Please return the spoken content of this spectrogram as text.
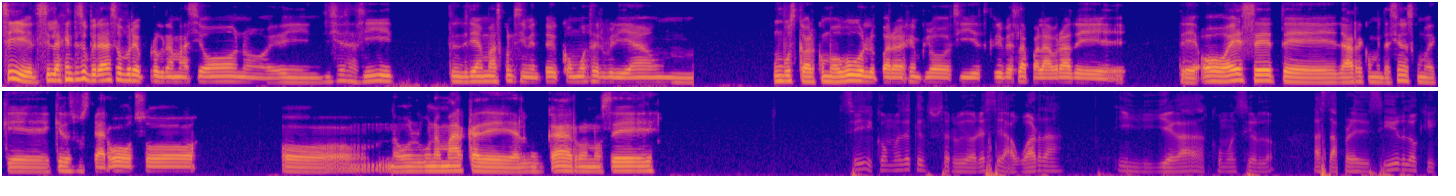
sí, si la gente supiera sobre programación o indicios así, tendría más conocimiento de cómo serviría un, un buscador como Google, por ejemplo, si escribes la palabra de, de OS, te da recomendaciones como de que quieres buscar oso o, o alguna marca de algún carro, no sé. Sí, como es de que en sus servidores se aguarda y llega, ¿cómo decirlo? Hasta predecir lo que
